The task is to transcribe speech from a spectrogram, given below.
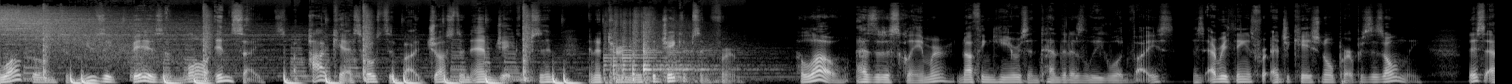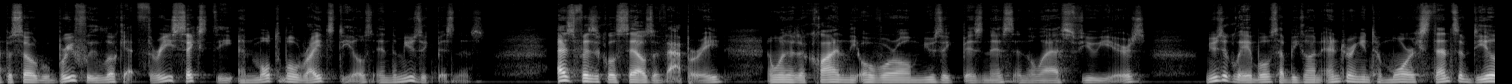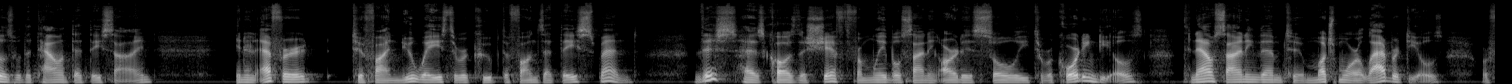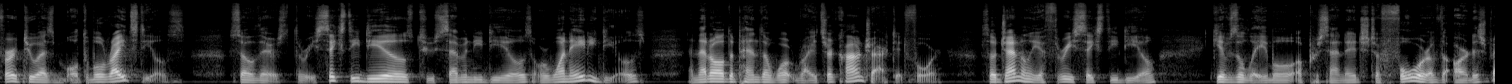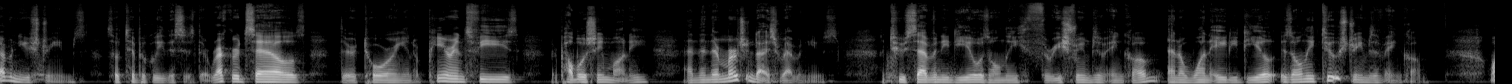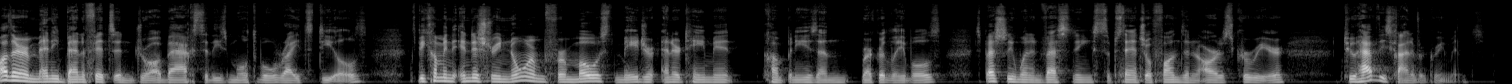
Welcome to Music Biz and Law Insights, a podcast hosted by Justin M. Jacobson, an attorney at the Jacobson firm. Hello, as a disclaimer, nothing here is intended as legal advice, as everything is for educational purposes only. This episode will briefly look at 360 and multiple rights deals in the music business. As physical sales evaporate, and with a decline in the overall music business in the last few years, music labels have begun entering into more extensive deals with the talent that they sign in an effort to find new ways to recoup the funds that they spend. This has caused a shift from labels signing artists solely to recording deals to now signing them to much more elaborate deals referred to as multiple rights deals. So there's 360 deals, 270 deals, or 180 deals, and that all depends on what rights are contracted for. So generally, a 360 deal gives a label a percentage to four of the artist's revenue streams. So typically, this is their record sales, their touring and appearance fees, their publishing money, and then their merchandise revenues. A 270 deal is only three streams of income, and a 180 deal is only two streams of income. While there are many benefits and drawbacks to these multiple rights deals, it's becoming the industry norm for most major entertainment companies and record labels, especially when investing substantial funds in an artist's career, to have these kind of agreements.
